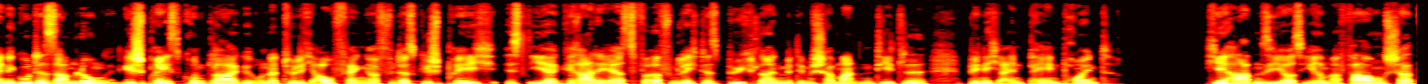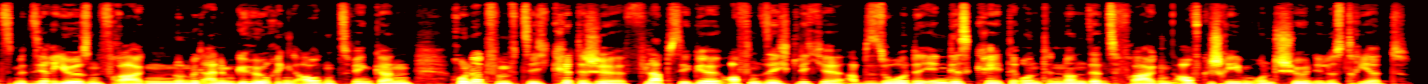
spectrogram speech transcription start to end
Eine gute Sammlung, Gesprächsgrundlage und natürlich Aufhänger für das Gespräch ist ihr gerade erst veröffentlichtes Büchlein mit dem charmanten Titel Bin ich ein Painpoint? Hier haben Sie aus Ihrem Erfahrungsschatz mit seriösen Fragen nun mit einem gehörigen Augenzwinkern 150 kritische, flapsige, offensichtliche, absurde, indiskrete und Nonsensfragen aufgeschrieben und schön illustriert.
